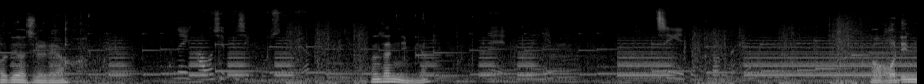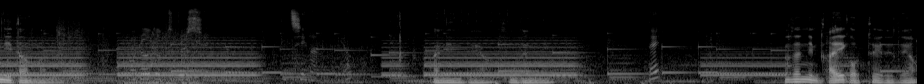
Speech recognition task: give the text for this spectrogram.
어디 가실래요? 선생님 가고 싶으신 곳이에요? 선생님이요? 네 선생님 칭이 좀 그렇나요? 저 어립니다만 선생님 나이가 어떻게 되세요?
